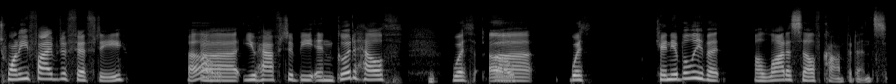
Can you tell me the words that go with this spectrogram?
25 to 50. Oh. Uh, you have to be in good health with Oh. uh with can you believe it? A lot of self-confidence.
